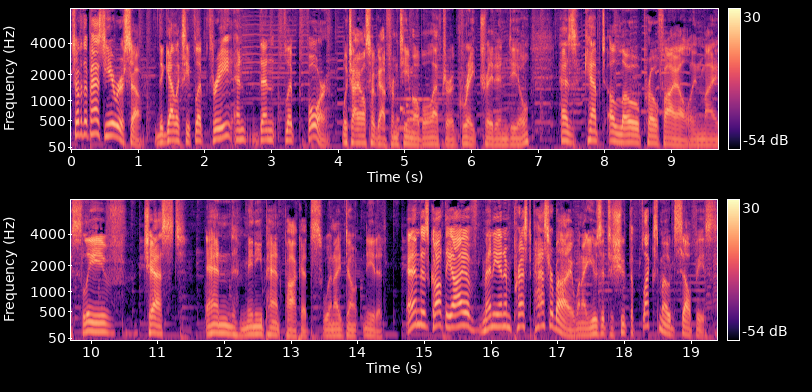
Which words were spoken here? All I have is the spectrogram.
So, for the past year or so, the Galaxy Flip 3 and then Flip 4, which I also got from T Mobile after a great trade in deal, has kept a low profile in my sleeve, chest, and mini pant pockets when I don't need it and has caught the eye of many an impressed passerby when I use it to shoot the flex mode selfies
